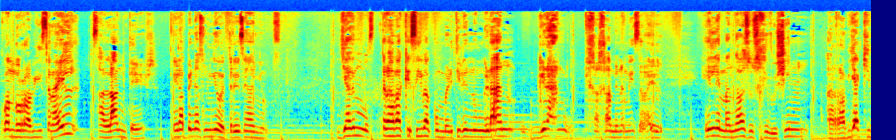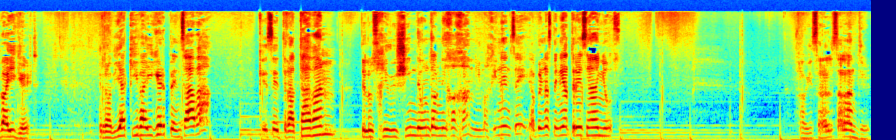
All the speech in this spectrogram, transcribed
Cuando Rabbi Israel Salanter era apenas un niño de 13 años, ya demostraba que se iba a convertir en un gran, gran jajam en Israel. Él le mandaba sus hidushin a Rabbi Akiva Iger. Rabbi Akiva Iger pensaba que se trataban de los hidushin de un Talmid jajam. Imagínense, apenas tenía 13 años. Rabbi Israel Salanter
